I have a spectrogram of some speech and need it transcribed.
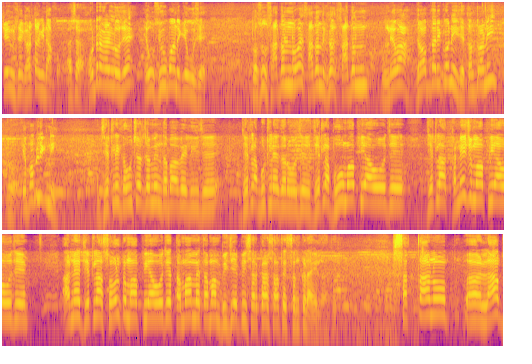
કહ્યું છે કે હટાવી નાખો. અચ્છા. ઓર્ડર કરેલો છે એવું શિવભાને કેવું છે. તો શું સાધન ન હોય? સાધન સાધન લેવા જવાબદારી કોની છે? તંત્રની. કે પબ્લિકની જેટલી ગૌચર જમીન દબાવેલી છે જેટલા બુટલેગરો છે, જેટલા ભૂમાફિયાઓ છે, જેટલા ખનિજ માફિયાઓ છે અને જેટલા સોલ્ટ માફિયાઓ છે, તમામે તમામ બીજેપી સરકાર સાથે સંકળાયેલા છે. સત્તાનો લાભ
